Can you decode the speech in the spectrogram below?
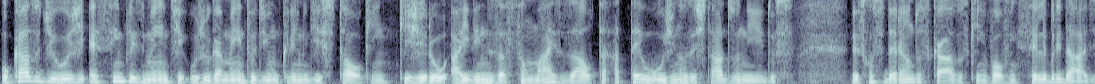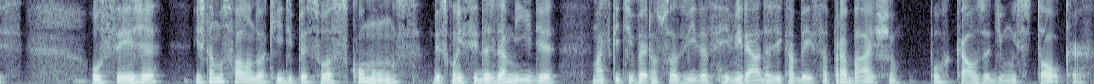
O caso de hoje é simplesmente o julgamento de um crime de stalking que gerou a indenização mais alta até hoje nos Estados Unidos, desconsiderando os casos que envolvem celebridades. Ou seja, estamos falando aqui de pessoas comuns, desconhecidas da mídia, mas que tiveram suas vidas reviradas de cabeça para baixo por causa de um stalker.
